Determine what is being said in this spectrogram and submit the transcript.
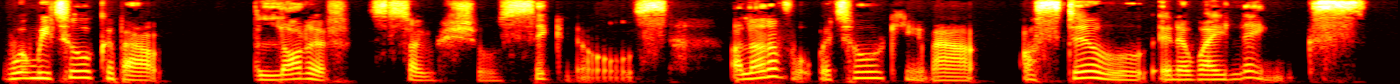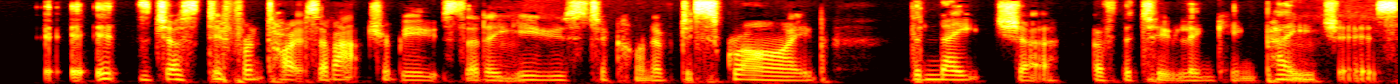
when we talk about a lot of social signals, a lot of what we're talking about are still, in a way, links. It's just different types of attributes that are mm. used to kind of describe the nature of the two linking mm. pages.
